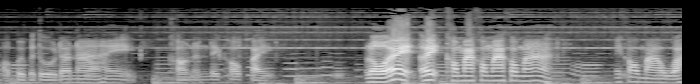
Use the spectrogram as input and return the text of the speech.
ขอเปิดประตูด้านหน้าให้เขานั้นได้เข้าไปโหลเอ้ยเอ้ย เข้ามาเข้ามาเข้ามา ไม่เข้ามาวะ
